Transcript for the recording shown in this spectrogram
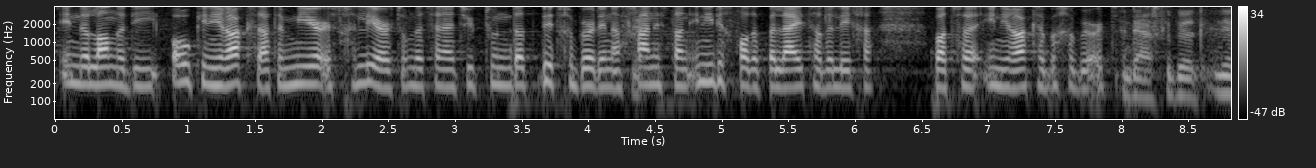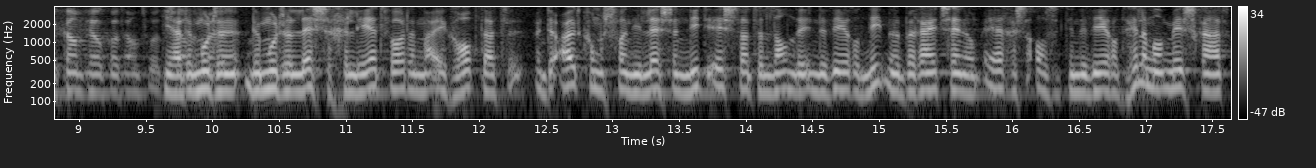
in de landen die ook in Irak zaten meer is geleerd. Omdat zij natuurlijk toen dat dit gebeurde in Afghanistan... Ja. in ieder geval het beleid hadden liggen wat ze in Irak hebben gebeurd. En daar is het gebeurd. Meneer Kamp, heel kort antwoord. Ja, er moeten, er moeten lessen geleerd worden. Maar ik hoop dat de uitkomst van die lessen niet is... dat de landen in de wereld niet meer bereid zijn om ergens... als het in de wereld helemaal misgaat,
